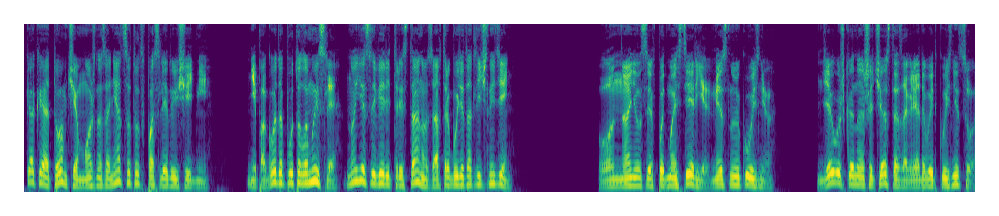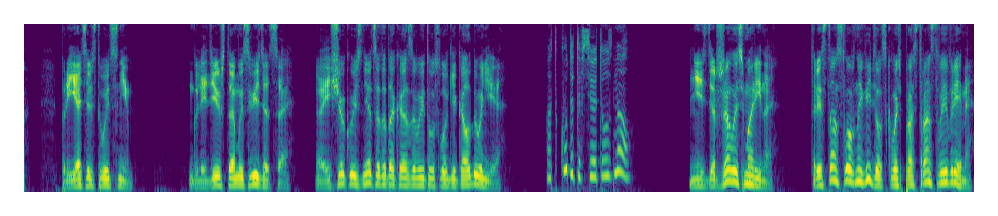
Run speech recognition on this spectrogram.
как и о том, чем можно заняться тут в последующие дни. Непогода путала мысли, но если верить Тристану, завтра будет отличный день. Он нанялся в подмастерье, в местную кузню. Девушка наша часто заглядывает к кузнецу, приятельствует с ним. Глядишь, там и свидятся. А еще кузнец этот оказывает услуги колдунье. Откуда ты все это узнал? Не сдержалась Марина. Тристан словно видел сквозь пространство и время.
